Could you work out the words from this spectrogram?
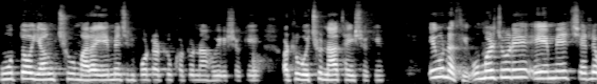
હું તો યંગ છું, મારા એમએચ રિપોર્ટ આટલું ખોટું ના હોઈ શકે, આટલું ઓછું ના થઈ શકે. એવું નથી. ઉંમર જોડે એમ એજ એટલે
